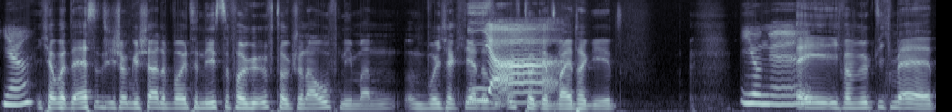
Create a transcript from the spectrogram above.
Ja. ich habe der Audacity schon gestartet, wollte nächste Folge Öf-Talk schon aufnehmen, Mann. Und wo ich erklärt, dass Ja. Öf-Talk jetzt weitergeht. Junge. Ey, ich war wirklich mad.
